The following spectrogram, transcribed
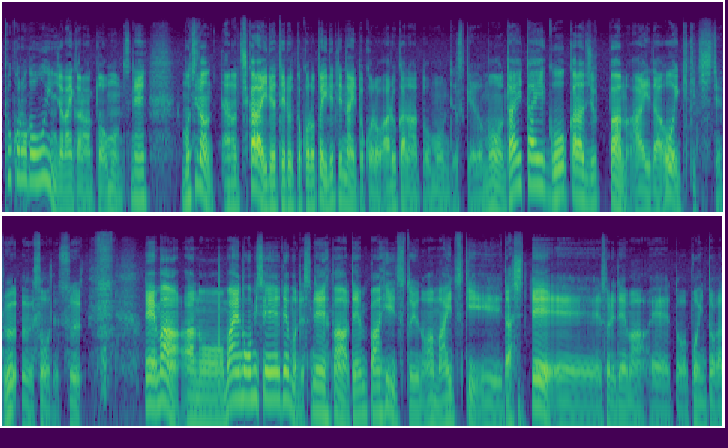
ところが多いんじゃないかなと思うんですね。もちろんあの力入れてるところと入れてないところあるかなと思うんですけども大体5から10%の間を行き来してるそうです。でまああの前のお店でもですねまあ天板比率というのは毎月出して、えー、それでまあえっ、ー、とポイントが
